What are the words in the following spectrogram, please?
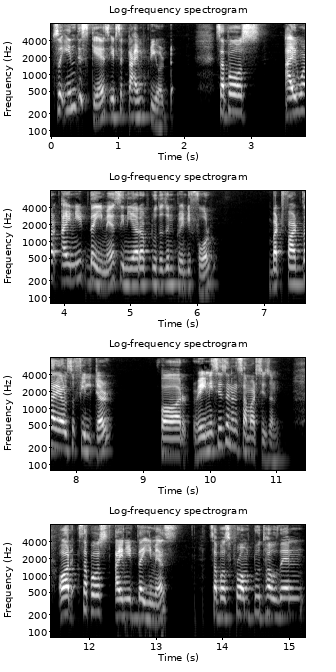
so in this case it's a time period suppose i want i need the EMS in year of 2024 but further i also filter for rainy season and summer season or suppose i need the EMS. suppose from 2000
